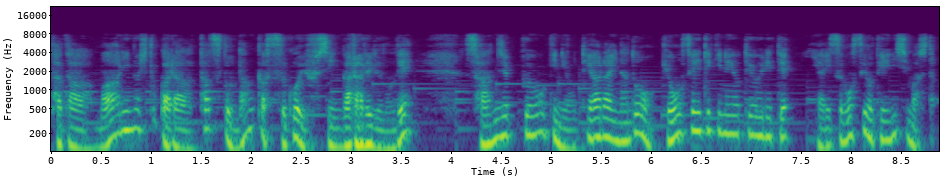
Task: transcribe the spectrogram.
ただ、周りの人から立つとなんかすごい不審がられるので、30分おきにお手洗いなど強制的な予定を入れてやり過ごす予定にしました。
